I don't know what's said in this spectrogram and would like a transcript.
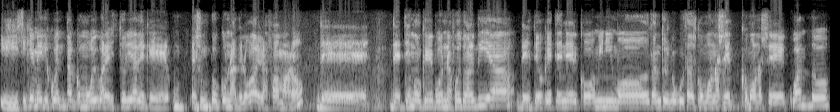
Y sí que me di cuenta cómo iba la historia de que es un poco una droga de la fama, ¿no? De, de tengo que poner una foto al día, de tengo que tener como mínimo tantos me gustas como no sé, como no sé cuándo,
